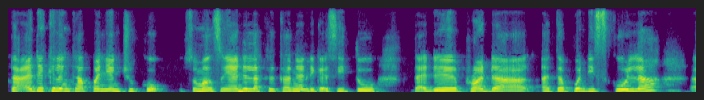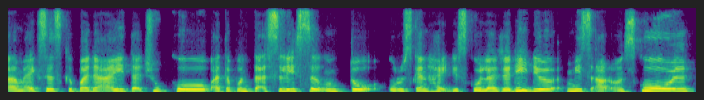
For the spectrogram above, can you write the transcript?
tak ada kelengkapan yang cukup. So maksudnya adalah kekangan dekat situ. Tak ada produk ataupun di sekolah um, akses kepada air tak cukup ataupun tak selesa untuk uruskan haid di sekolah. Jadi dia miss out on school.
